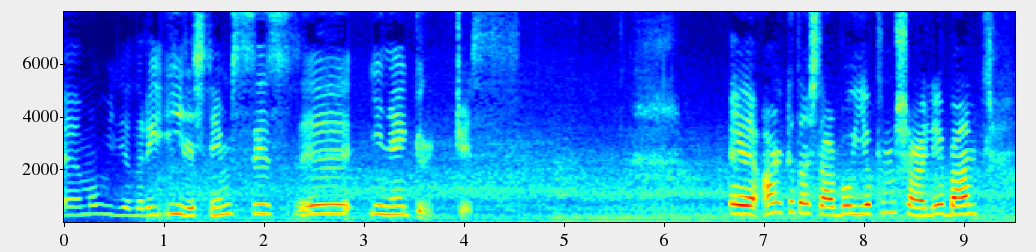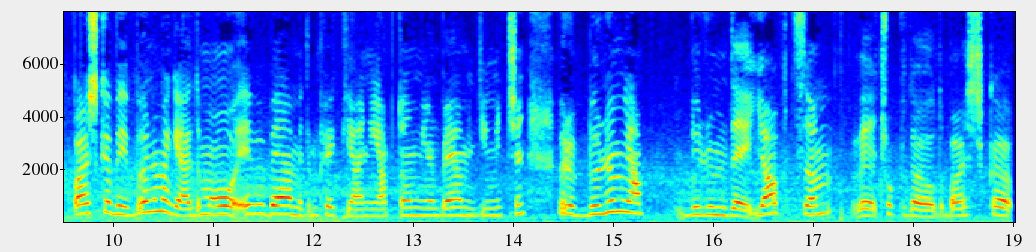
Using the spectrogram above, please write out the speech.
e, mobilyaları iyileştireyim. Siz yine göreceğiz. E, arkadaşlar bu yapılmış hali ben başka bir bölüme geldim. O evi beğenmedim pek yani yaptığım yeri beğenmediğim için böyle bölüm yap bölümde yaptım ve çok güzel oldu. Başka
